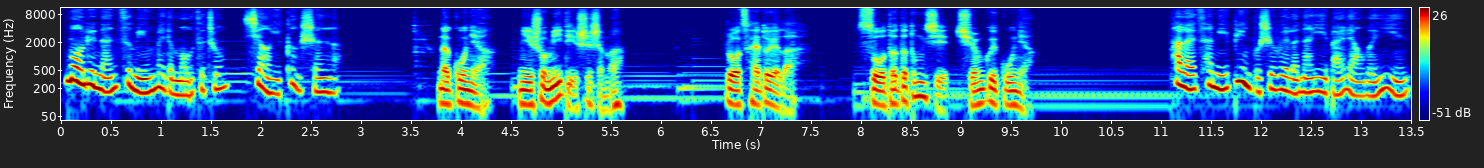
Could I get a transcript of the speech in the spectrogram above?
墨绿男子明媚的眸子中笑意更深了。那姑娘。你说谜底是什么？若猜对了，所得的东西全归姑娘。他来猜谜并不是为了那一百两纹银，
